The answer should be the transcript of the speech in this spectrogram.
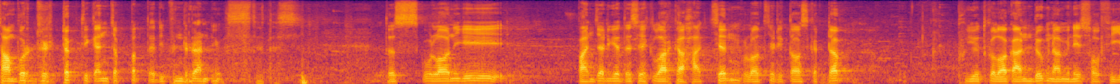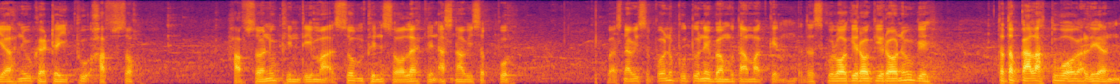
campur dredeg dikan cepet jadi beneran terus terus kula niki pancen kita keluarga hajen kula cerita sekedap. Buyut kula kandung Sofia ini juga ada ibu Hafsah. Hafsah ini binti Maksum bin Soleh bin Asnawi Sepuh. Asnawi Sepuh ini putune Mbah Mutamakin. Terus kula kira-kira ini tetap kalah tua kalian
